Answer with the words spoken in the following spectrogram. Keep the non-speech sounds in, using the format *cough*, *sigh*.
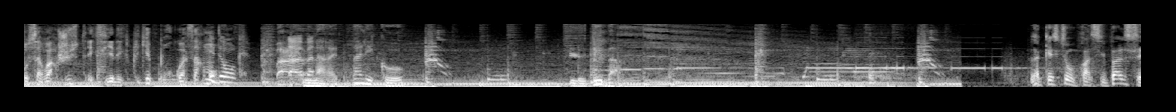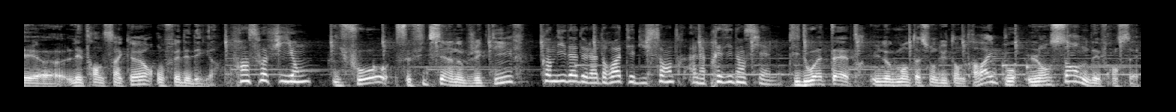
faut savoir juste essayer d'expliquer pourquoi ça remonte. Et donc bah, On n'arrête pas l'écho. Le débat. La question principale, c'est euh, les 35 heures ont fait des dégâts. François Fillon. Il faut se fixer un objectif. Candidat de la droite et du centre à la présidentielle. Qui doit être une augmentation du temps de travail pour l'ensemble des Français.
